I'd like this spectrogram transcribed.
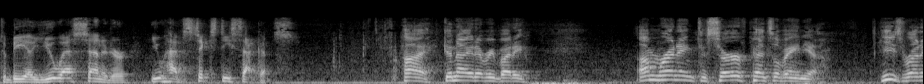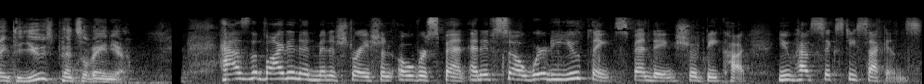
to be a U.S. Senator? You have 60 seconds. Hi, good night, everybody. I'm running to serve Pennsylvania. He's running to use Pennsylvania. Has the Biden administration overspent? And if so, where do you think spending should be cut? You have 60 seconds.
